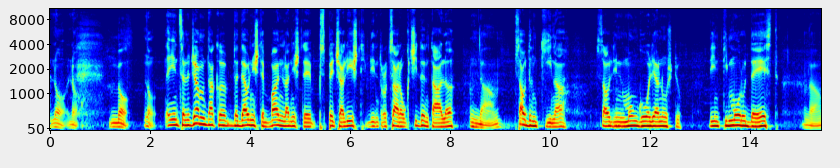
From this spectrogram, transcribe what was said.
nu, nu. Nu. Nu. Ei înțelegeam dacă dădeau niște bani la niște specialiști dintr-o țară occidentală Da. sau din China sau din Mongolia, nu știu, din Timorul de Est, Da.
